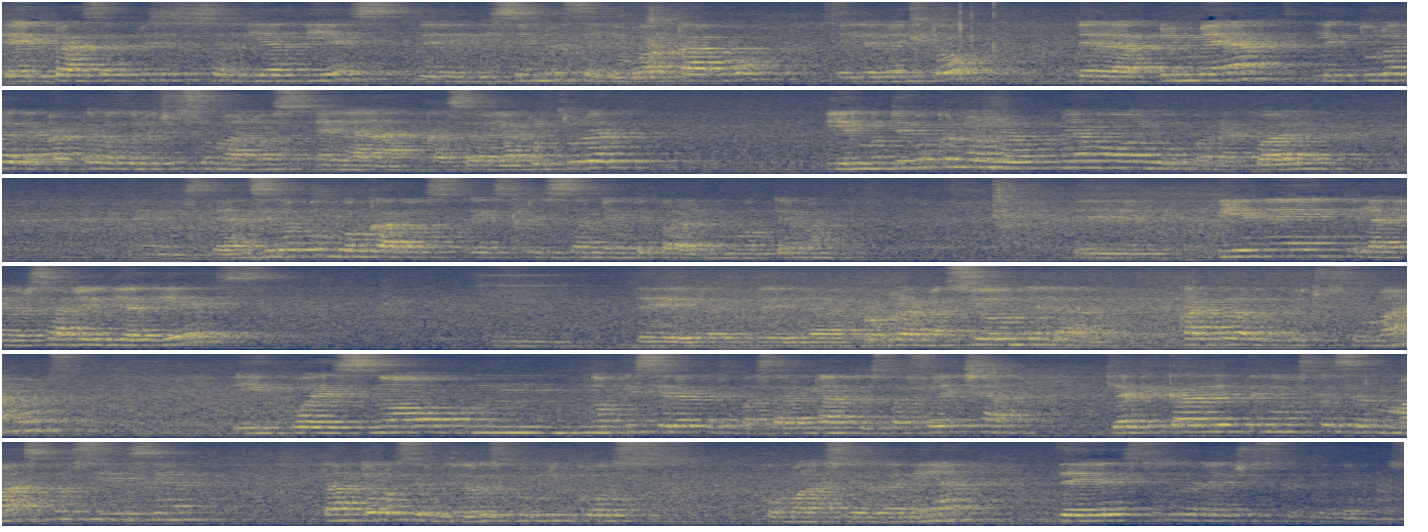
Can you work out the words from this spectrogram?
eh, para ser precisos, el día 10 de diciembre se llevó a cabo el evento de la primera lectura de la Carta de los Derechos Humanos en la Casa de la Cultura y el motivo que nos reúne hoy o para el cual este, han sido convocados es precisamente para el mismo tema. Eh, viene el aniversario el día 10 mm, de la, proclamación de la Carta de los Derechos Humanos y pues no, mm, no quisiera que pasaran alto esta fecha, ya que cada día tenemos que hacer más conciencia, tanto los servidores públicos como la ciudadanía, de estos derechos que tenemos.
